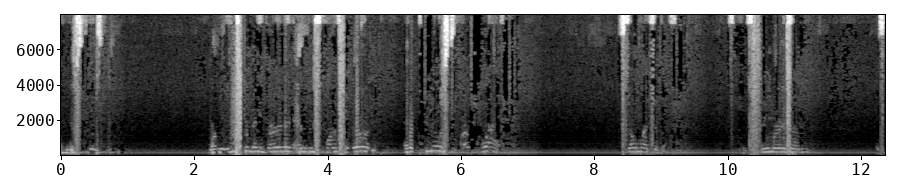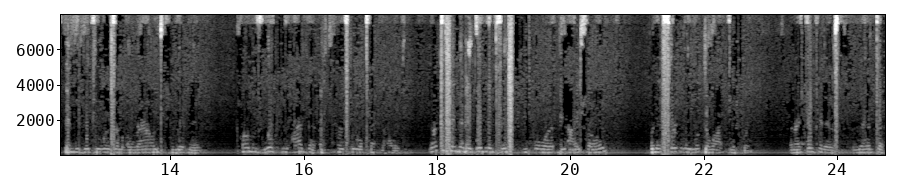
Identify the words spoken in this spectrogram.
And this is we're released from any burden and responsibility. It appeals to our flesh. So much of it is consumerism, this individualism around commitment comes with the advent of personal technology. Not to say that it didn't exist before the iPhone, but it certainly looked a lot different. And I think it has ramped up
